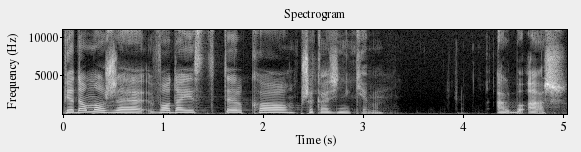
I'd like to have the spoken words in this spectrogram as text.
Wiadomo, że woda jest tylko przekaźnikiem albo aż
